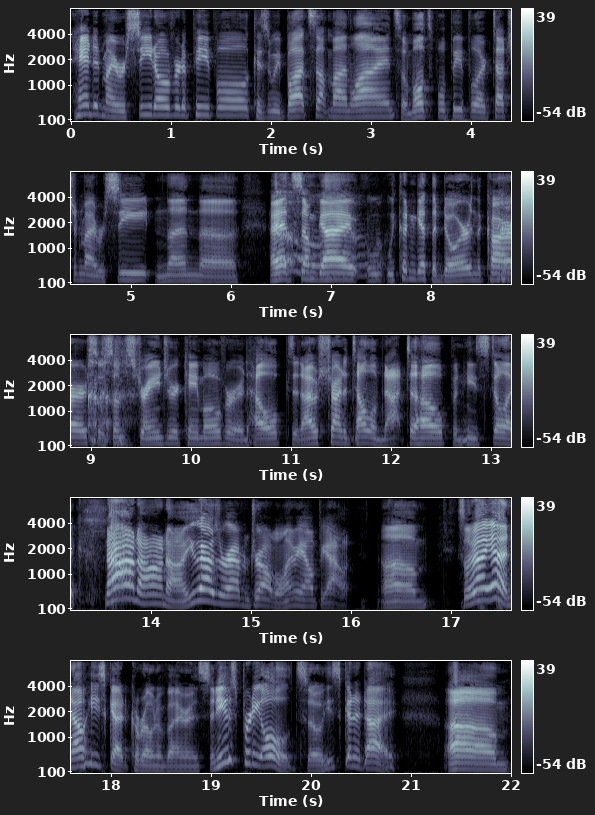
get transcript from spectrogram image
handed my receipt over to people because we bought something online. So multiple people are touching my receipt. And then uh, I had some guy, we couldn't get the door in the car. So some stranger came over and helped. And I was trying to tell him not to help. And he's still like, no, no, no. You guys are having trouble. Let me help you out. Um, so uh, yeah, now he's got coronavirus. And he was pretty old. So he's going to die. Um,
